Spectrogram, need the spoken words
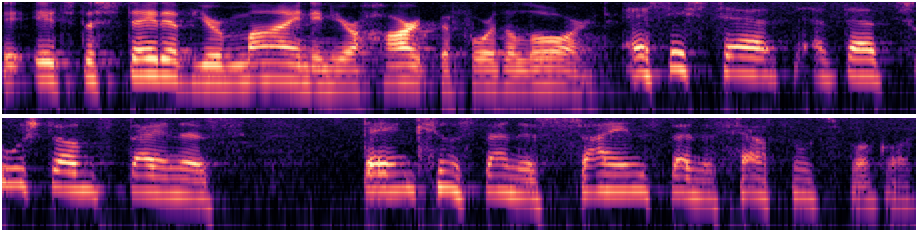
It- It's the state of your mind and your heart before the Lord. Es ist der, der Zustand deines Denkens, deines Seins, deines Herzens vor Gott.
